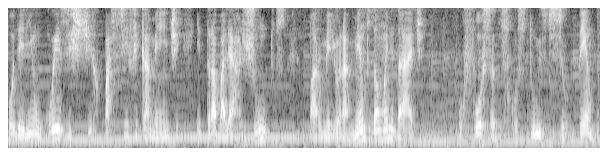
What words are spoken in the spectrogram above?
poderiam coexistir pacificamente e trabalhar juntos para o melhoramento da humanidade. Por força dos costumes de seu tempo,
